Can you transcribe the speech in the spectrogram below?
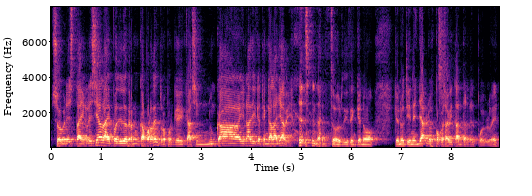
sobre esta iglesia, la he podido ver nunca por dentro, porque casi nunca hay nadie que tenga la llave. Todos dicen que no, que no tienen ya los pocos habitantes del pueblo. ¿eh?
